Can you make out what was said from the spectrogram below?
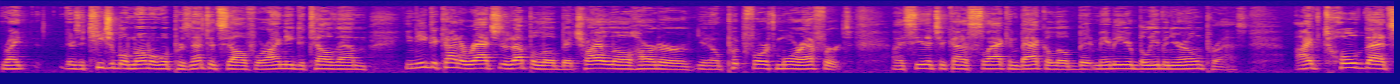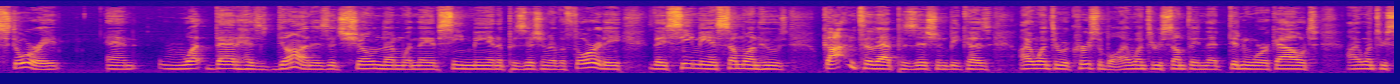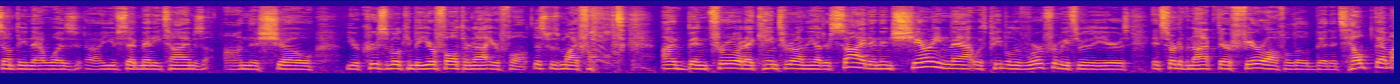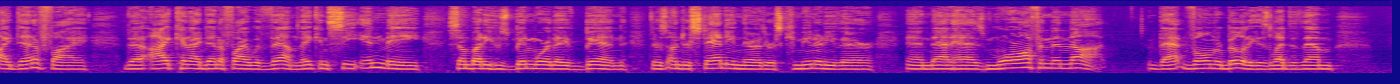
right, there's a teachable moment will present itself where I need to tell them, you need to kind of ratchet it up a little bit, try a little harder, you know, put forth more effort. I see that you're kind of slacking back a little bit. Maybe you're believing your own press. I've told that story, and what that has done is it's shown them when they have seen me in a position of authority, they see me as someone who's gotten to that position because I went through a crucible. I went through something that didn't work out. I went through something that was, uh, you've said many times on this show, your crucible can be your fault or not your fault. This was my fault. I've been through it. I came through on the other side. And in sharing that with people who've worked for me through the years, it sort of knocked their fear off a little bit. It's helped them identify that I can identify with them. They can see in me somebody who's been where they've been. There's understanding there, there's community there, and that has more often than not, that vulnerability has led to them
